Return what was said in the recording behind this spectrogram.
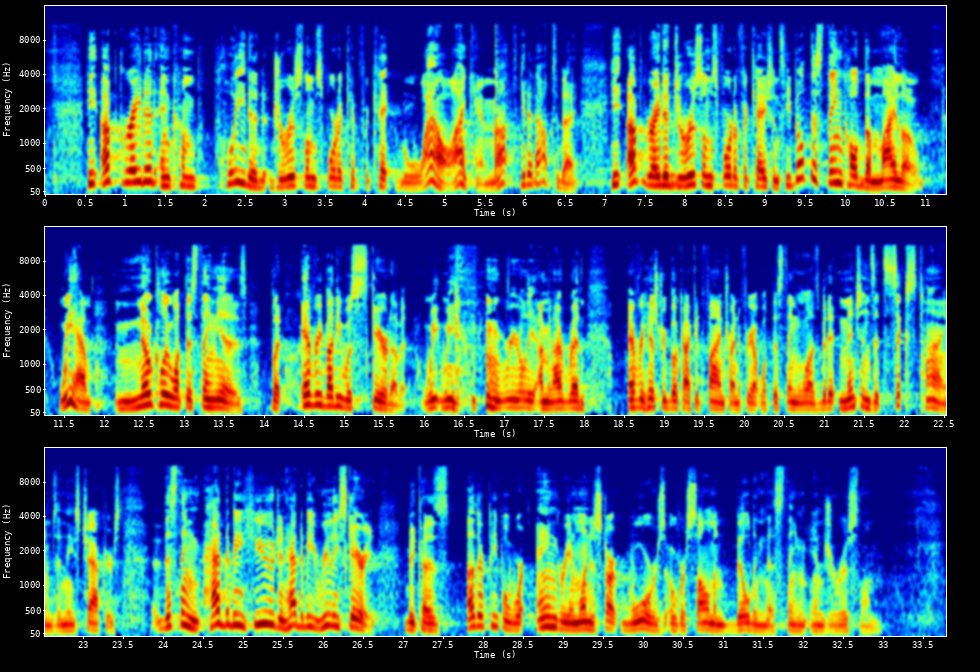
He upgraded and completed Jerusalem's fortifications. Wow, I cannot get it out today. He upgraded Jerusalem's fortifications. He built this thing called the Millo. We have no clue what this thing is, but everybody was scared of it. We, we really, I mean, I read every history book I could find trying to figure out what this thing was, but it mentions it six times in these chapters. This thing had to be huge and had to be really scary because other people were angry and wanted to start wars over Solomon building this thing in Jerusalem.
